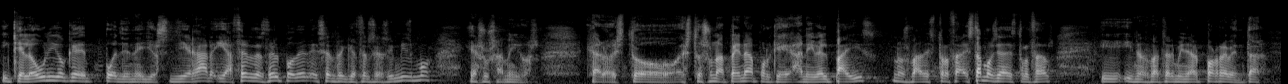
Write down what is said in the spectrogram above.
y que lo único que pueden ellos llegar y hacer desde el poder es enriquecerse a sí mismos y a sus amigos. Claro, esto, esto es una pena porque a nivel país nos va a destrozar, estamos ya destrozados y nos va a terminar por reventar.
